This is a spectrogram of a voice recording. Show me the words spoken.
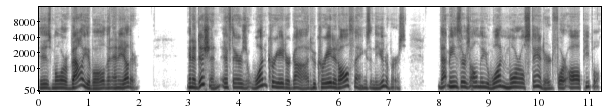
is more valuable than any other. In addition, if there's one creator God who created all things in the universe, that means there's only one moral standard for all people.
